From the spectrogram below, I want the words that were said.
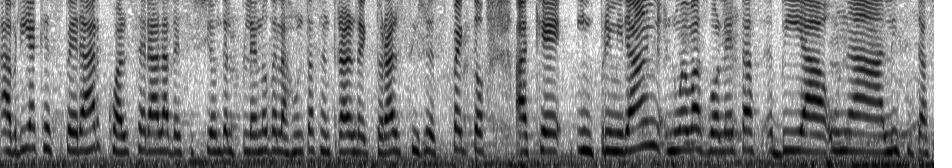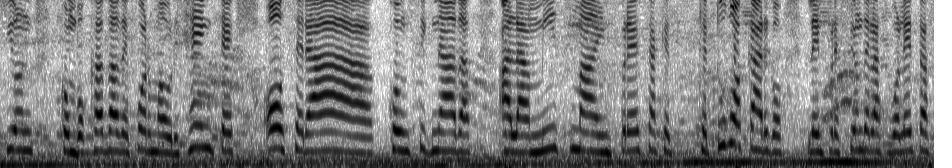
habría que esperar cuál será la decisión del Pleno de la Junta Central Electoral si respecto a que imprimirán nuevas boletas vía una licitación convocada de forma urgente o será consignada a la misma empresa que, tuvo a cargo la impresión de las boletas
